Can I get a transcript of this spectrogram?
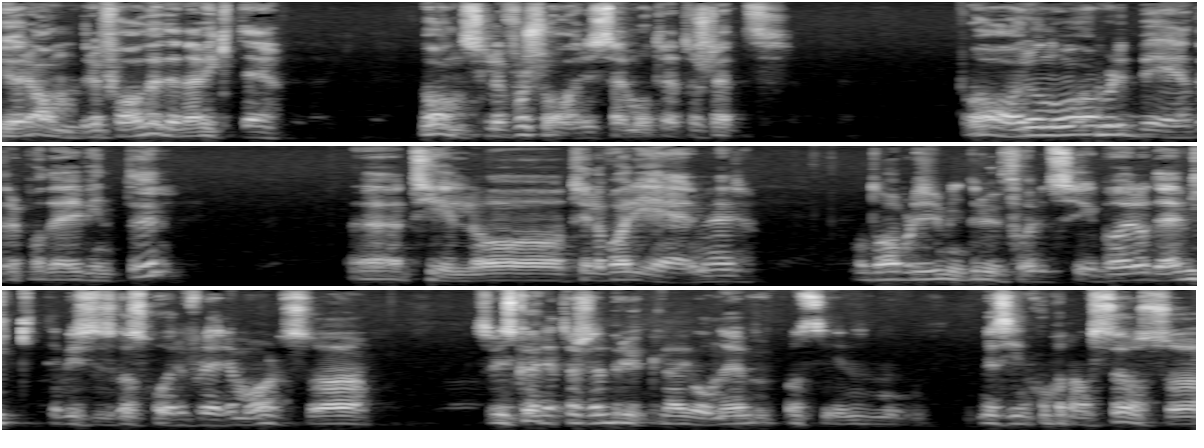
gjøre andre farlig, den er viktig. Vanskelig å forsvare seg mot, rett og slett. Og Aron nå har blitt bedre på det i vinter. eh, til å, til å variere mer. Og Da blir det mindre uforutsigbare, og det er viktig hvis vi skal skåre flere mål. Så, så, vi skal rett og slett bruke Lajoni med sin kompetanse, og så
